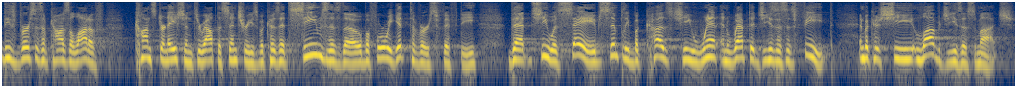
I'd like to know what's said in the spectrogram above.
these verses have caused a lot of consternation throughout the centuries because it seems as though, before we get to verse 50, that she was saved simply because she went and wept at Jesus' feet and because she loved Jesus much.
